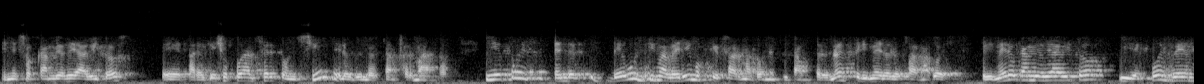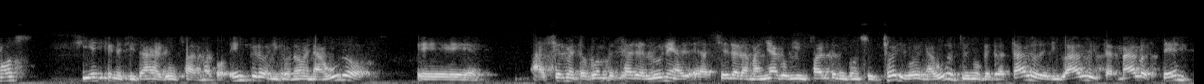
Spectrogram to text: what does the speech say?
en esos cambios de hábitos eh, para que ellos puedan ser conscientes de lo que los está enfermando. Y después, de, última, veremos qué fármaco necesitamos, pero no es primero los fármacos, es primero cambio de hábito y después vemos si es que necesitas algún fármaco. En crónico, ¿no? En agudo, eh, ayer me tocó empezar el lunes, ayer a la mañana con un infarto en el consultorio, y en agudo tuvimos que tratarlo, derivarlo, internarlo, estén.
